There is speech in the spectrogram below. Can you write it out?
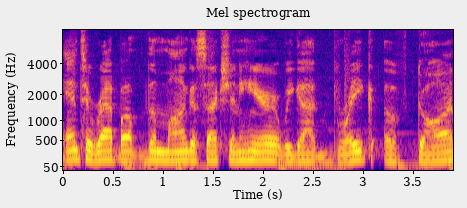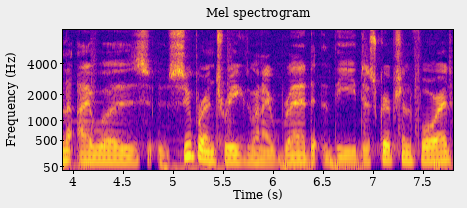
And to wrap up the manga section here, we got Break of Dawn. I was super intrigued when I read the description for it.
